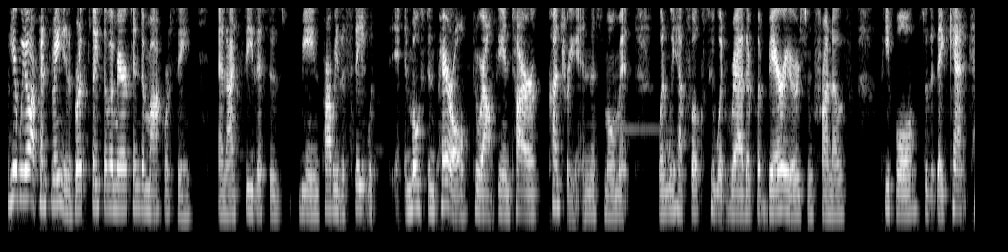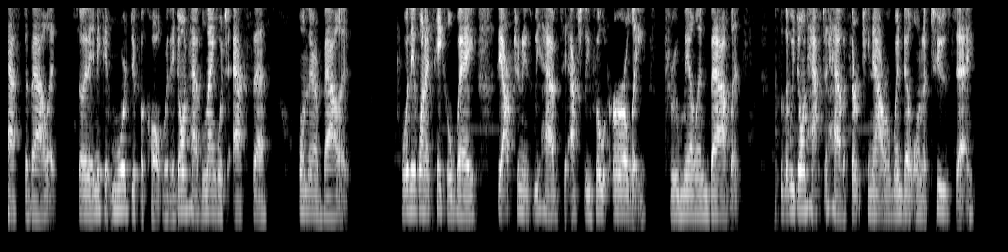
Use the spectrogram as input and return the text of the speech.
Here we are, Pennsylvania, the birthplace of American democracy. And I see this as being probably the state with most in peril throughout the entire country in this moment when we have folks who would rather put barriers in front of people so that they can't cast a ballot. So they make it more difficult where they don't have language access on their ballot, or they want to take away the opportunities we have to actually vote early through mail in ballots so that we don't have to have a 13 hour window on a Tuesday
